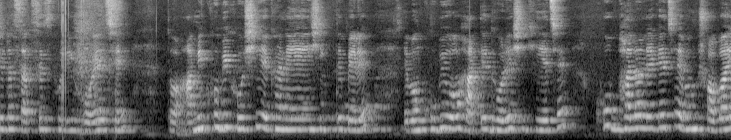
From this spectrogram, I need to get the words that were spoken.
সেটা সাকসেসফুলি হয়েছে। তো আমি খুবই খুশি এখানে শিখতে পেরে এবং খুবই ও হাতে ধরে শিখিয়েছে। খুব ভালো লেগেছে এবং সবাই,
